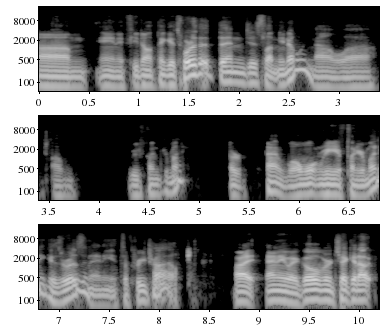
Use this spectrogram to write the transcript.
Um, and if you don't think it's worth it, then just let me know and I'll uh, I'll refund your money. Or I uh, well, won't refund your money because there isn't any. It's a free trial. All right. Anyway, go over and check it out.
